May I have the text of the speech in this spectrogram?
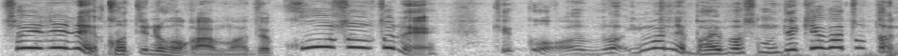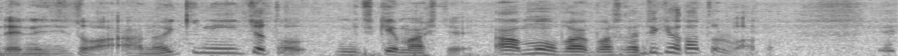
それでね、こっちの方が、まあ、こうするとね、結構、今ね、バイパスも出来上がっとったんでね、実は、あの、行きにちょっと見つけまして、あ、もうバイパスが出来上がっとるわと。で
